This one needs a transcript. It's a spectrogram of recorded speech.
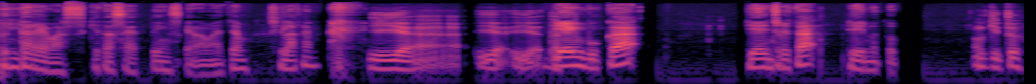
Bentar ya Mas, kita setting segala macam. Silakan. Iya, iya, iya. Dia yang buka, dia yang cerita, dia yang nutup. Oh gitu.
